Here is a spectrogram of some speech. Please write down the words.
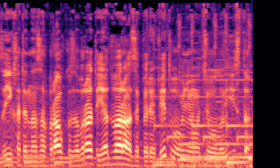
Заїхати на заправку, забрати. Я два рази перепитував у нього цього логіста.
